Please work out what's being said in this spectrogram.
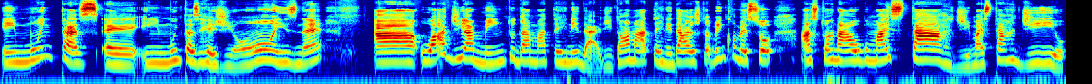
em, muitas, é, em muitas regiões, né? A, o adiamento da maternidade. Então, a maternidade também começou a se tornar algo mais tarde, mais tardio,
